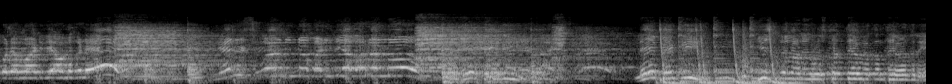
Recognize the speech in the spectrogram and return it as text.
ಕೊಲೆ ಮಾಡಿದೆ ಆ ಮಗನೇ ನೆನೆಸ್ಕೊಂಡು ಮಾಡಿದೆ ಅವರನ್ನು. ಲೇ ಬೆಂಕಿ ಇಷ್ಟೆಲ್ಲ ನೀವು ಸತ್ಯ ಹೇಳ್ಬೇಕಂತ ಹೇಳಿದ್ರಿ.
